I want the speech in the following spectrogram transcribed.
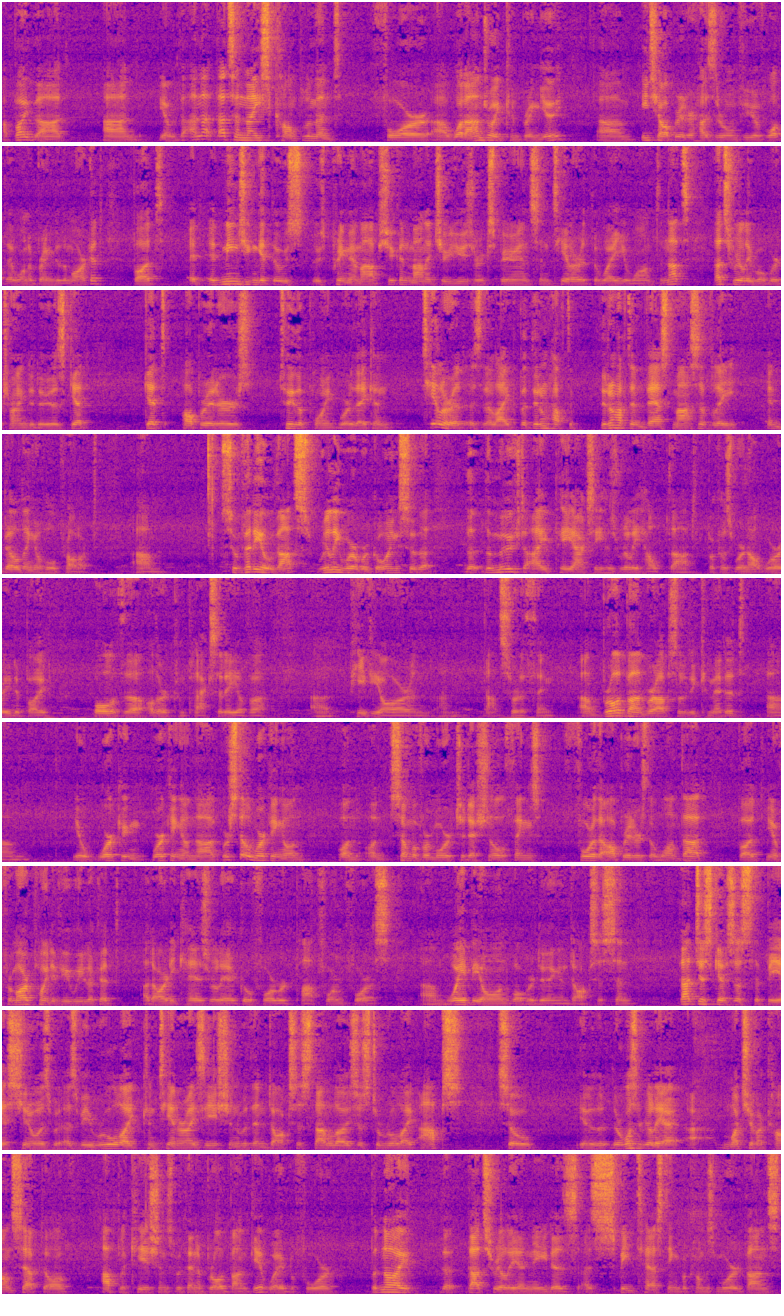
about that, and you know, and that, that's a nice complement for uh, what Android can bring you. Um, each operator has their own view of what they want to bring to the market, but it, it means you can get those those premium apps. You can manage your user experience and tailor it the way you want, and that's that's really what we're trying to do is get get operators to the point where they can tailor it as they like, but they don't have to they don't have to invest massively in building a whole product. Um, so video, that's really where we're going. So the, the the move to IP actually has really helped that because we're not worried about all of the other complexity of a, a PVR and, and that sort of thing. Um, broadband, we're absolutely committed. Um, you know, working working on that. We're still working on on on some of our more traditional things for the operators that want that. But you know, from our point of view, we look at at RDK as really a go forward platform for us, um, way beyond what we're doing in DOCSIS, and that just gives us the base. You know, as we, as we roll out containerization within DOCSIS, that allows us to roll out apps. So, you know, there, there wasn't really a, a much of a concept of applications within a broadband gateway before, but now that that's really a need as as speed testing becomes more advanced,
